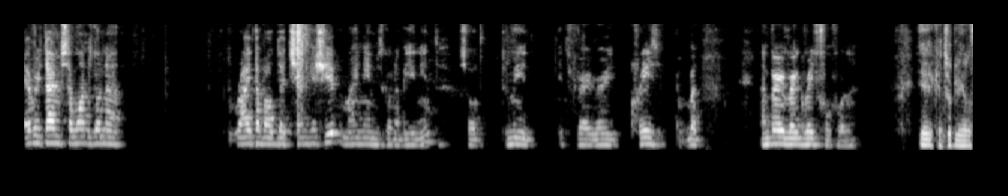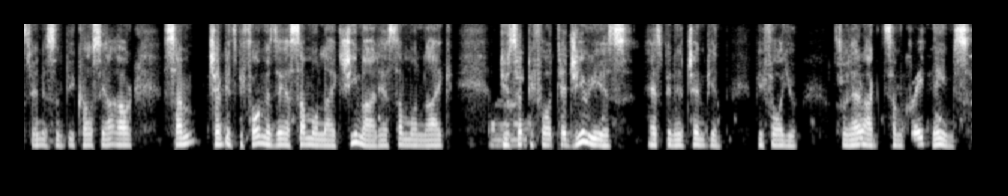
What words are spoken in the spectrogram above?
every time someone's gonna write about that championship my name is gonna be in it so to me it's very very crazy but i'm very very grateful for that Yeah, I can totally understand this. Because there are some champions before me, there's someone like Shima, there's someone like you said before, Tajiri is has been a champion before you. So there are some great names.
